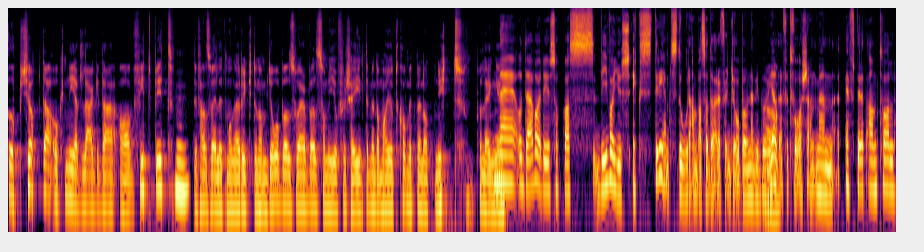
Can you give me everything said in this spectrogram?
uppköpta och nedlagda av Fitbit. Mm. Det fanns väldigt många rykten om Jobables, Wearables som i och för sig inte, men de har ju inte kommit med något nytt på länge. Nej, och där var det ju så pass, vi var ju extremt stora ambassadörer för Jobo när vi började ja. för två år sedan, men efter ett antal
